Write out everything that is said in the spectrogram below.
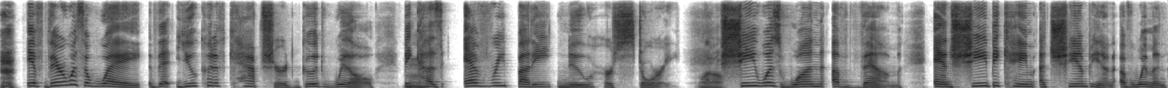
if there was a way that you could have captured goodwill hmm. because mm. Everybody knew her story. Wow. She was one of them. And she became a champion of women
